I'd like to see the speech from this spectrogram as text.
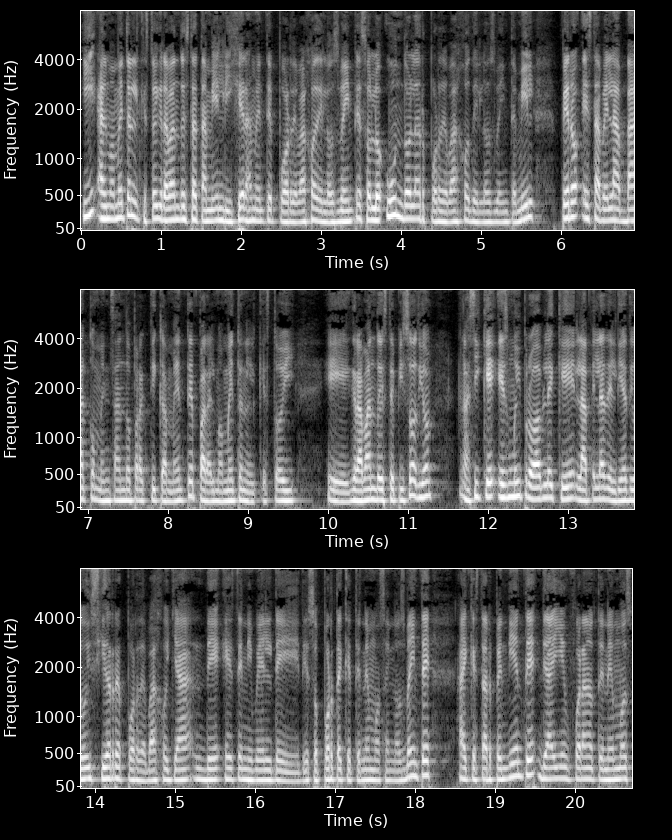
y al momento en el que estoy grabando está también ligeramente por debajo de los 20, solo un dólar por debajo de los 20 mil, pero esta vela va comenzando prácticamente para el momento en el que estoy eh, grabando este episodio. Así que es muy probable que la vela del día de hoy cierre por debajo ya de este nivel de, soporte que tenemos en los 20. Hay que estar pendiente. De ahí en fuera no tenemos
